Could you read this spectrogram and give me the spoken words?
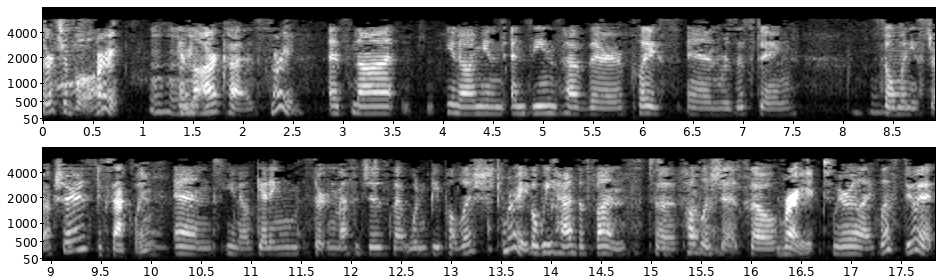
searchable Right. in the archives. Right. It's not, you know, I mean, and zines have their place in resisting so many structures Exactly. and, you know, getting certain messages that wouldn't be published. Right. But we had the funds to publish it, so Right. we were like, let's do it.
